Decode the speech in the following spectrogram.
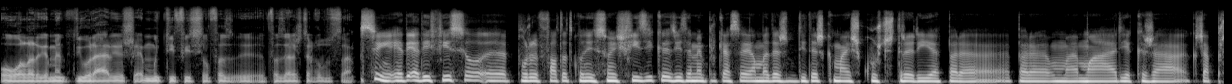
ou, alargamento de horários, é muito difícil faz, eh, fazer esta redução. Sim, é, é difícil uh, por falta de condições físicas e também porque essa é uma das medidas que mais custos traria para, para uma, uma área que já, que já por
